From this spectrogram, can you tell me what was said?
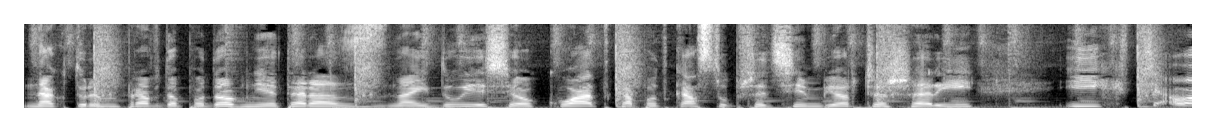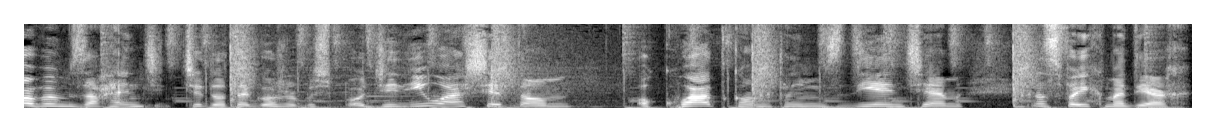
na którym prawdopodobnie teraz znajduje się okładka podcastu Przedsiębiorcze Sherry i chciałabym zachęcić Cię do tego, żebyś podzieliła się tą okładką, tym zdjęciem na swoich mediach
